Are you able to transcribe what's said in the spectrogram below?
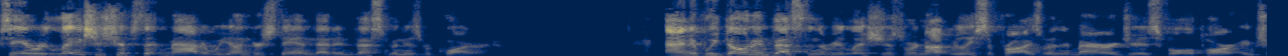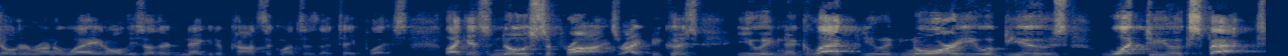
See, in relationships that matter, we understand that investment is required. And if we don't invest in the relationships, we're not really surprised when the marriages fall apart and children run away and all these other negative consequences that take place. Like it's no surprise, right? Because you neglect, you ignore, you abuse. What do you expect?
